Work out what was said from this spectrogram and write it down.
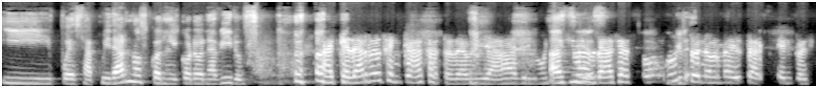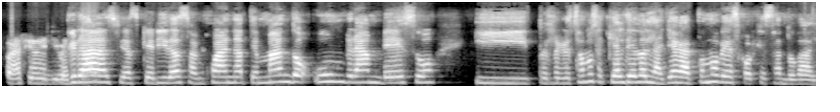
y pues a cuidarnos con el coronavirus. A quedarnos en casa todavía, Adri. Muchísimas gracias. Un gusto enorme estar en tu espacio de libertad. Gracias, querida San Juana. Te mando un gran beso y pues regresamos aquí al dedo en la llaga. ¿Cómo ves, Jorge Sandoval?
